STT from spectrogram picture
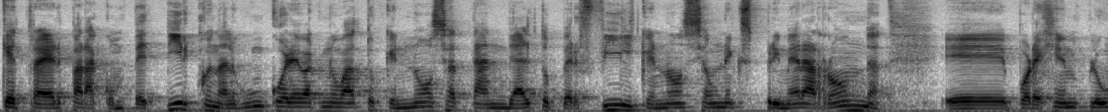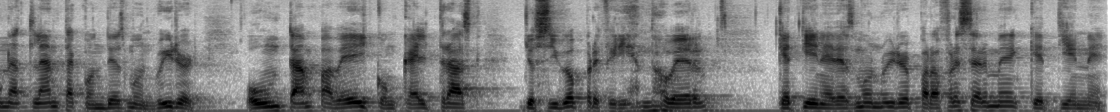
que traer para competir con algún coreback novato que no sea tan de alto perfil, que no sea una ex primera ronda. Eh, por ejemplo, un Atlanta con Desmond Reader o un Tampa Bay con Kyle Trask. Yo sigo prefiriendo ver qué tiene Desmond Reader para ofrecerme, qué tiene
